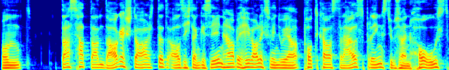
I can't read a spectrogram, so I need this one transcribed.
Und das hat dann da gestartet, als ich dann gesehen habe, hey Alex, wenn du ja Podcast rausbringst über so einen Host,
